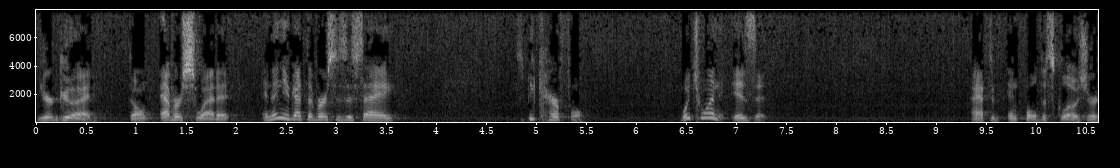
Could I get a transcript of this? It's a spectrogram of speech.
you're good. Don't ever sweat it. And then you got the verses that say, just be careful. Which one is it? I have to, in full disclosure,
